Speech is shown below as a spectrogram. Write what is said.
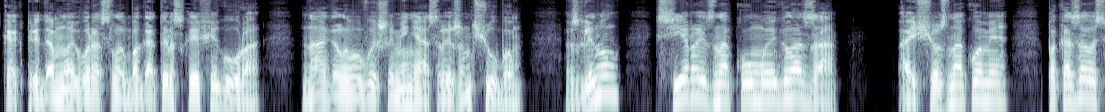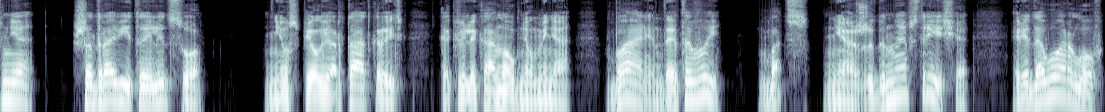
как передо мной выросла богатырская фигура, на голову выше меня с рыжим чубом. Взглянул — серые знакомые глаза, а еще знакомее показалось мне шадровитое лицо. Не успел я рта открыть, как великан обнял меня. «Барин, да это вы!» Бац! Неожиданная встреча. Рядовой Орлов,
